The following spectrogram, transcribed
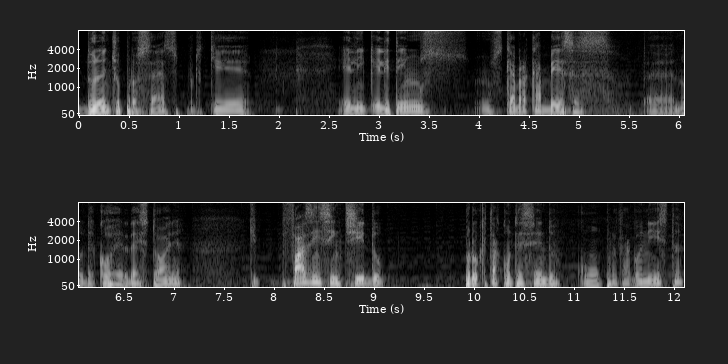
durante o processo, porque ele, ele tem uns, uns quebra-cabeças é, no decorrer da história que fazem sentido pro que está acontecendo com o protagonista,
